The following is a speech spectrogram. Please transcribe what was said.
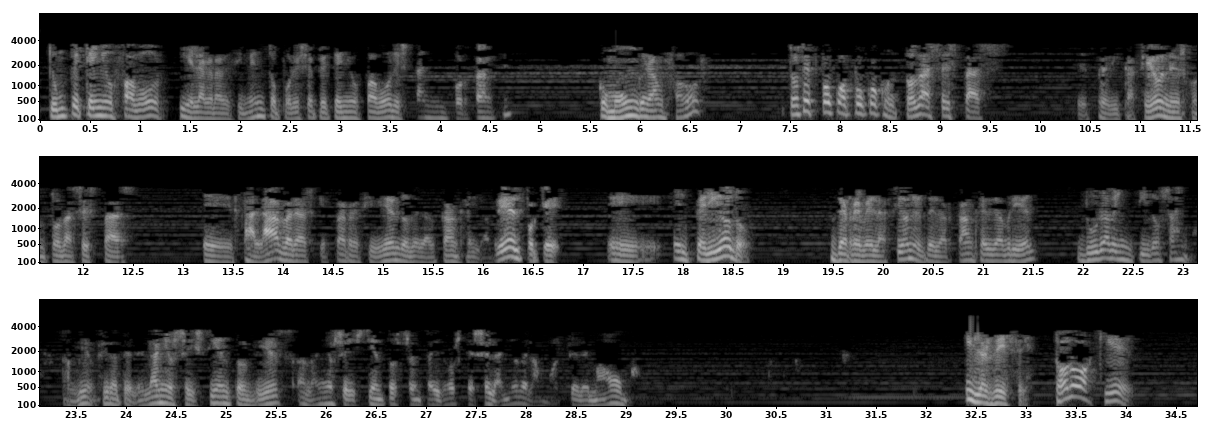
que un pequeño favor y el agradecimiento por ese pequeño favor es tan importante como un gran favor. Entonces, poco a poco, con todas estas eh, predicaciones, con todas estas eh, palabras que está recibiendo del arcángel Gabriel, porque eh, el periodo de revelaciones del arcángel Gabriel dura 22 años. También, fíjate, del año 610 al año 632, que es el año de la muerte de Mahoma. Y les dice, todo aquel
